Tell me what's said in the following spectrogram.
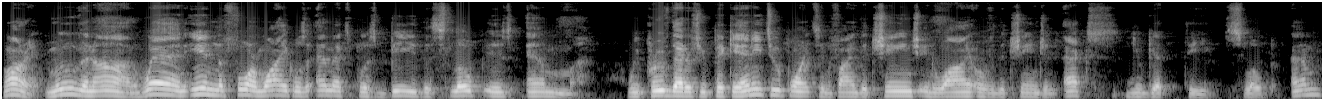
All right, moving on. When in the form y equals mx plus b, the slope is m. We prove that if you pick any two points and find the change in y over the change in x, you get the slope m.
